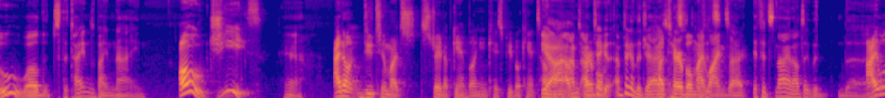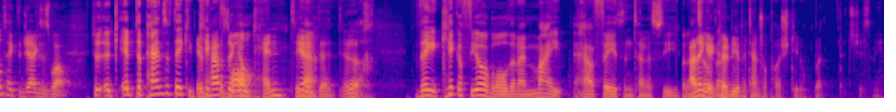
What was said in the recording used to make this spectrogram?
Ooh. Well, it's the Titans by nine. Oh, jeez. Yeah. I don't do too much straight up gambling in case people can't tell yeah. how, I'm, I'm taking. I'm taking the Jags. how terrible my lines are. If it's nine, I'll take the. the I will take the Jags as well. It, it depends if they can kick have the to ball. go ten to Yeah. get the. Ugh. If they could kick a field goal, then I might have faith in Tennessee. But I think it then- could be a potential push too, but that's just me.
